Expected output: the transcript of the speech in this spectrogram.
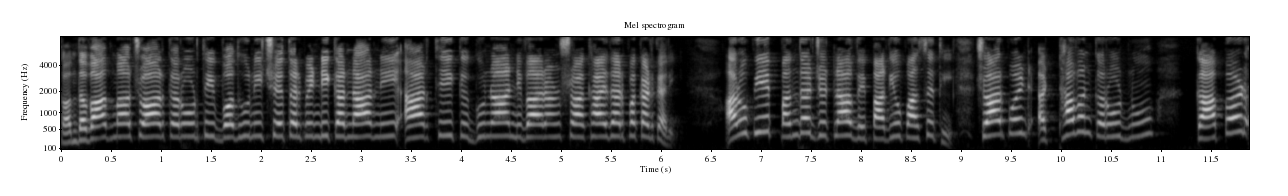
તો અમદાવાદમાં ચાર કરોડથી વધુની છેતરપિંડી કરનારની આર્થિક ગુના નિવારણ શાખાએ ધરપકડ કરી. આરોપીએ પંદર જેટલા વેપારીઓ પાસેથી ચાર પોઈન્ટ અઠ્ઠાવન કરોડનું કાપડ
